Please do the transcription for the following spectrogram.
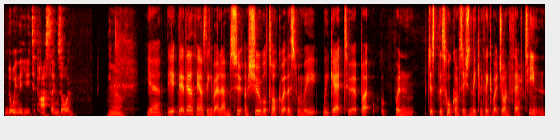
Knowing that you need to pass things on. Yeah. Yeah, the, the the other thing I was thinking about, and I'm su- I'm sure we'll talk about this when we we get to it, but when just this whole conversation is making me think about John 13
